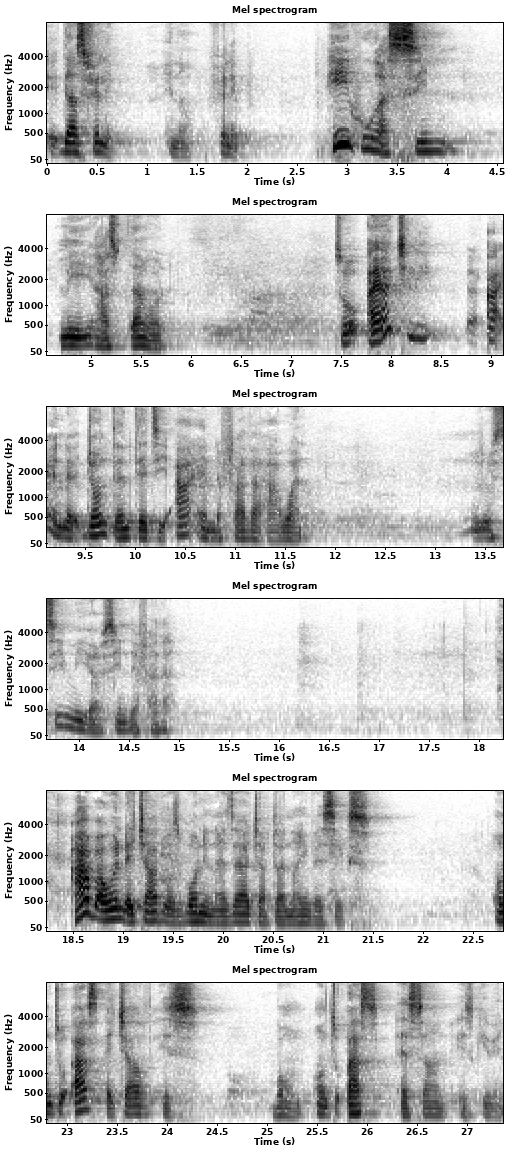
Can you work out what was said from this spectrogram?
eh, That's Philip, you know, Philip. He who has seen me has done what? So I actually, uh, I and the, John 10 30, I and the Father are one. You see me, you have seen the Father. How about when the child was born in Isaiah chapter 9, verse 6? Unto us a child is born. Unto us a son is given.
